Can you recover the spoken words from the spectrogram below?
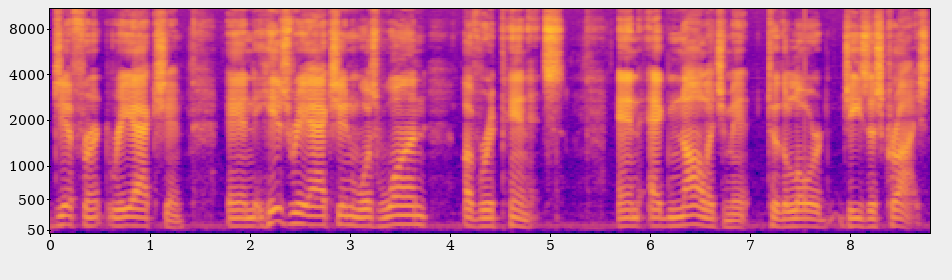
different reaction, and his reaction was one of repentance and acknowledgement to the Lord Jesus Christ.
